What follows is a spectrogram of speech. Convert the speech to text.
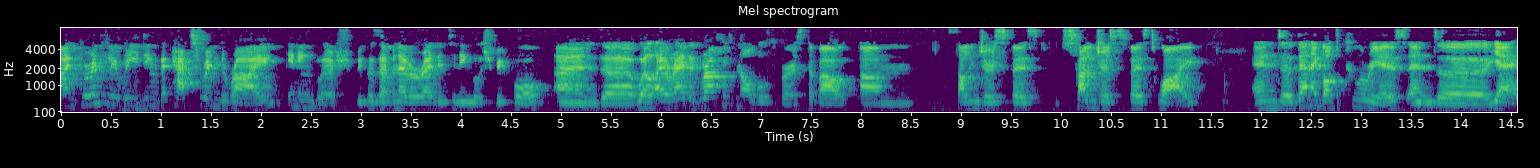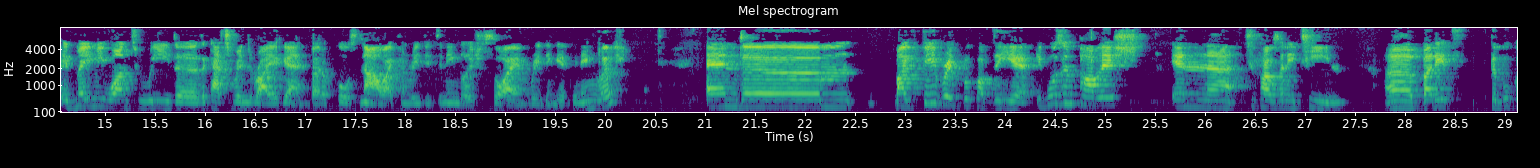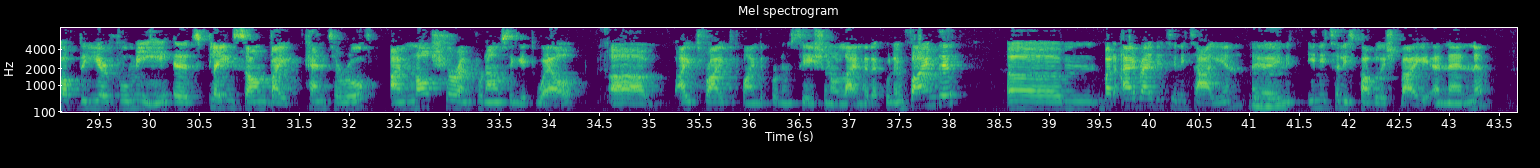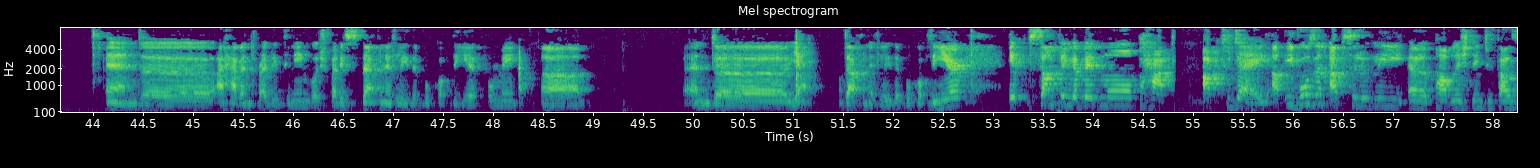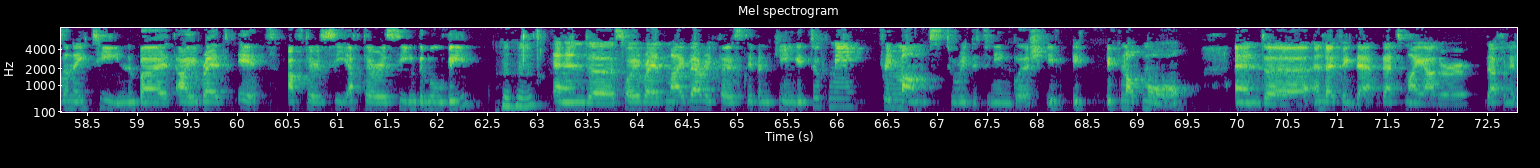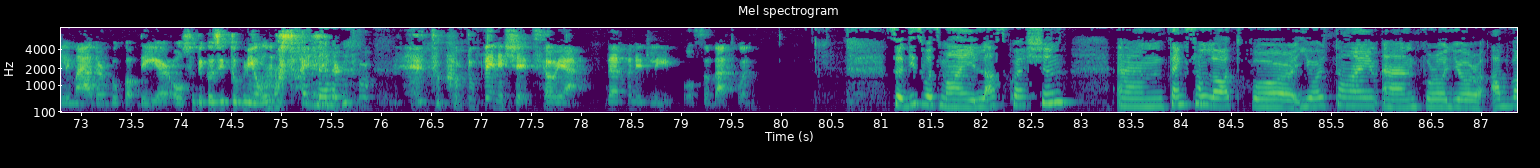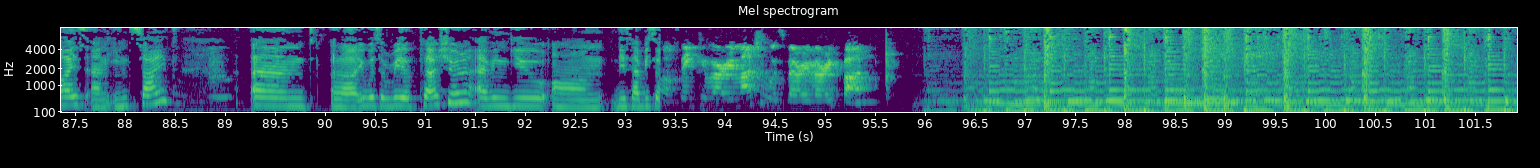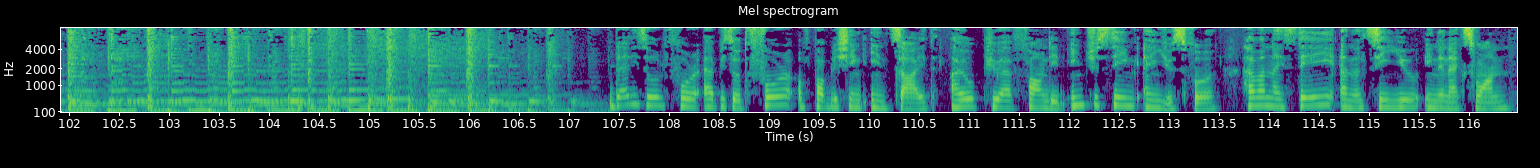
I'm currently reading The Catcher in the Rye in English because I've never read it in English before. And uh, well, I read a graphic novel first about um, Salinger's first Salinger's first wife, and uh, then I got curious, and uh, yeah, it made me want to read uh, The Catcher in the Rye again. But of course, now I can read it in English, so I'm reading it in English. And um, my favorite book of the year, it wasn't published in uh, 2018, uh, but it's the book of the year for me. It's Plainsong by Kent Haruf. I'm not sure I'm pronouncing it well. Uh, I tried to find the pronunciation online, but I couldn't find it. Um, but I read it in Italian. Uh, mm-hmm. Uh, in, in, Italy, it's published by NN, and uh, I haven't read it in English, but it's definitely the book of the year for me. Uh, and uh, yeah, definitely the book of the year. It's something a bit more, perhaps up to date. Uh, it wasn't absolutely published in 2018, but I read it after see after seeing the movie. Mm-hmm. And uh, so I read my very first Stephen King. It took me three months to read it in English, if, if, if not more. and uh, and I think that that's my other definitely my other book of the year. Also because it took me almost a year to, to to finish it. So yeah, definitely also that one. So this was my last question. Um, thanks a lot for your time and for all your advice and insight. And uh, it was a real pleasure having you on this episode. Oh, thank you very much. It was very, very fun. That is all for episode 4 of Publishing Insight. I hope you have found it interesting and useful. Have a nice day, and I'll see you in the next one.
